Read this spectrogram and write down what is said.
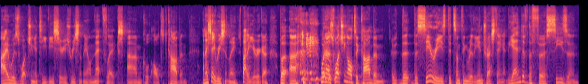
I was watching a TV series recently on Netflix um, called Altered Carbon. And I say recently, it's about a year ago. But uh, when I was watching Altered Carbon, the, the series did something really interesting. At the end of the first season,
